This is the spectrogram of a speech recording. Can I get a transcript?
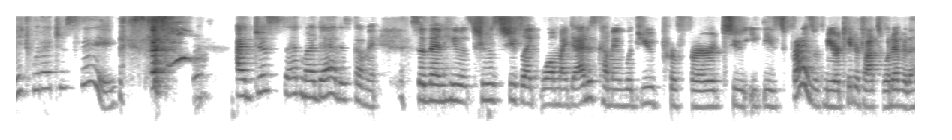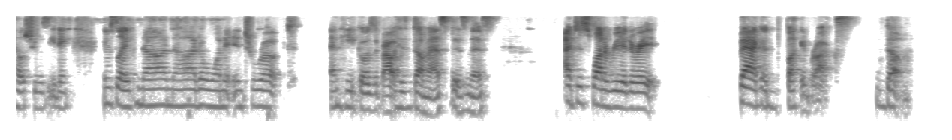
Bitch what i just say? I just said my dad is coming. So then he was, she was, she's like, Well, my dad is coming. Would you prefer to eat these fries with me or tater tots, whatever the hell she was eating? He was like, Nah, nah, I don't want to interrupt. And he goes about his dumbass business. I just want to reiterate bag of fucking rocks. Dumb.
